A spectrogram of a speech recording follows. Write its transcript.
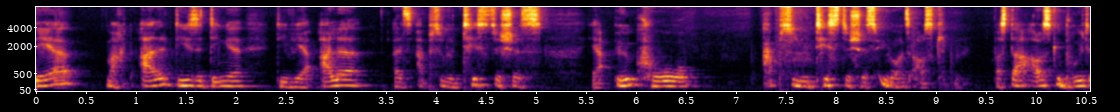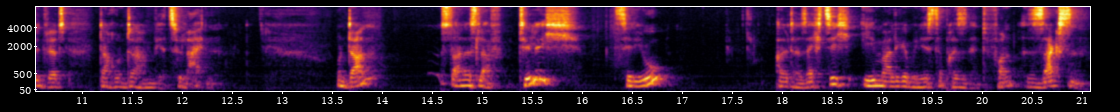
Der macht all diese Dinge, die wir alle als absolutistisches, ja, öko-absolutistisches über uns auskippen. Was da ausgebrütet wird, darunter haben wir zu leiden. Und dann Stanislav Tillich, CDU, Alter 60, ehemaliger Ministerpräsident von Sachsen.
